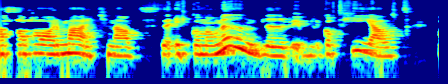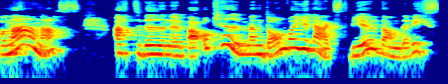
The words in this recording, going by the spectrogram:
Alltså har marknadsekonomin blivit, gått helt bananas att vi nu bara okej, okay, men de var ju lägstbjudande, visst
